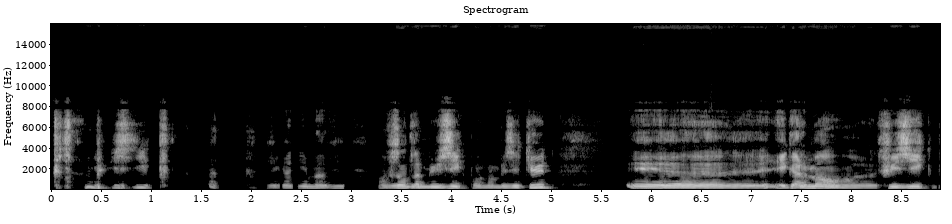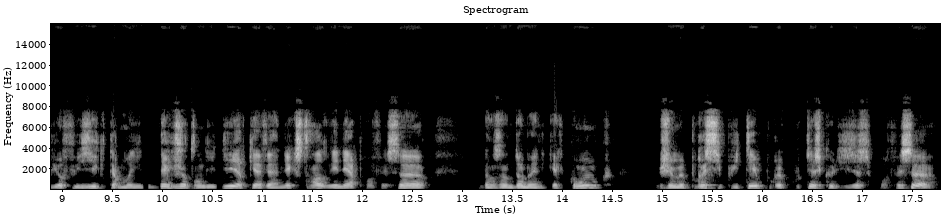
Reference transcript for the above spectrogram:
que de musique. J'ai gagné ma vie en faisant de la musique pendant mes études et euh, également euh, physique, biophysique, thermodynamique. Dès que j'entendis dire qu'il y avait un extraordinaire professeur dans un domaine quelconque, je me précipitais pour écouter ce que disait ce professeur.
